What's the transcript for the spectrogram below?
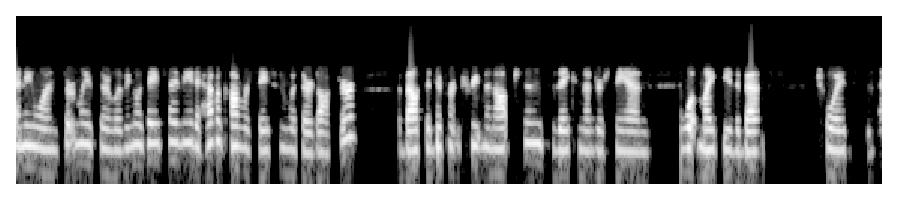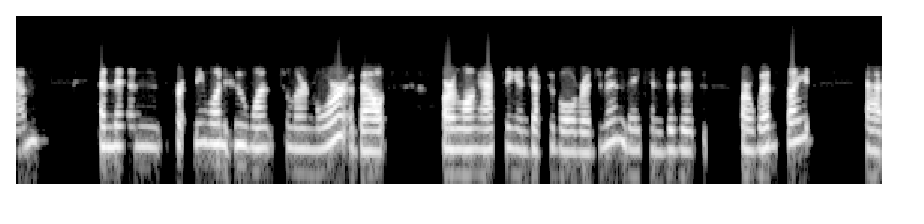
anyone certainly if they're living with hiv to have a conversation with their doctor about the different treatment options so they can understand what might be the best choice for them and then for anyone who wants to learn more about our long acting injectable regimen, they can visit our website at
